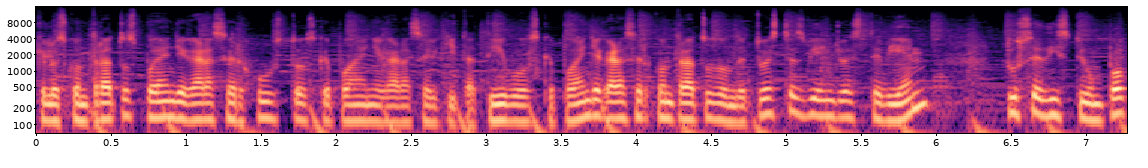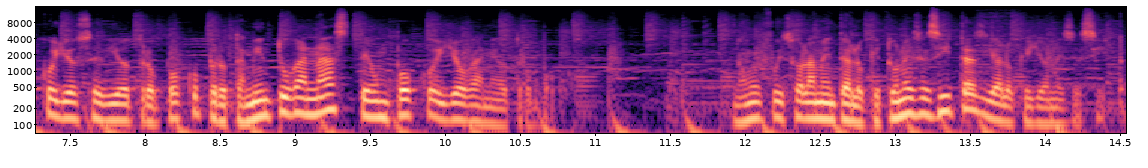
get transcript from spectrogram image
que los contratos pueden llegar a ser justos, que pueden llegar a ser equitativos, que pueden llegar a ser contratos donde tú estés bien, yo esté bien, tú cediste un poco, yo cedí otro poco, pero también tú ganaste un poco y yo gané otro poco. No me fui solamente a lo que tú necesitas y a lo que yo necesito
